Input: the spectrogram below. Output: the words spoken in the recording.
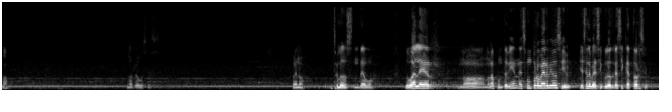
¿No? No rehuses. Bueno, se los debo. Lo voy a leer, no, no lo apunté bien. Es un Proverbios y es el versículo 13 y 14.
